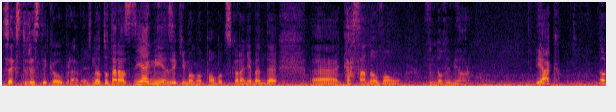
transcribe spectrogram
seksturystykę uprawiać. No to teraz jak mi języki mogą pomóc, skoro nie będę e, kasanową w Nowym Jorku? Jak? No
